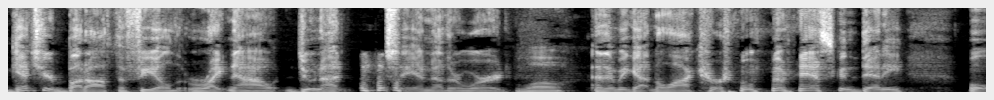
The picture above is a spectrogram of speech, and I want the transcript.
get your butt off the field right now. Do not say another word. Whoa. And then we got in the locker room. I'm asking Denny, well,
